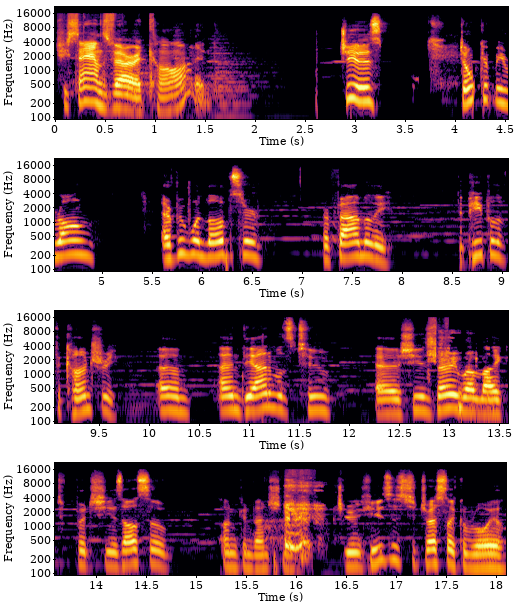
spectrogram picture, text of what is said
She sounds very kind. She is. Don't get me wrong. Everyone loves her. Her family, the people of the country, um, and the animals too. Uh, she is very well liked, but she is also unconventional. she refuses to dress like a royal.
